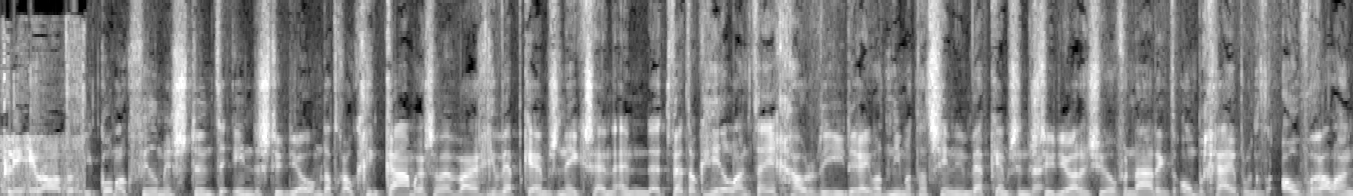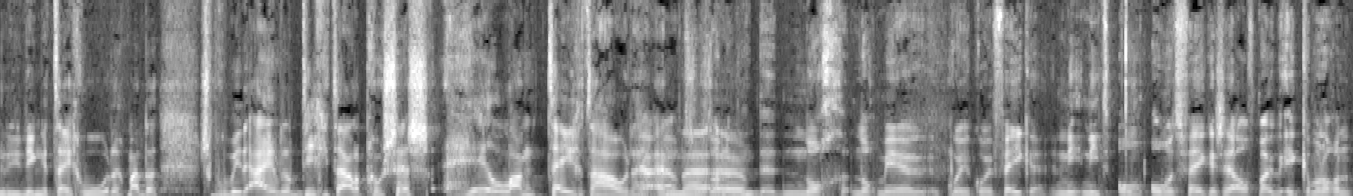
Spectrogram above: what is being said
Vlieg je later. Je kon ook veel meer stunten in de studio, omdat er ook geen camera's er waren, geen webcams, niks. En, en het werd ook heel lang tegengehouden door iedereen, want niemand had zin in webcams in de studio. En als je erover nadenkt, onbegrijpelijk, want overal hangen die dingen tegenwoordig. Maar dat, ze probeerden eigenlijk dat digitale proces heel lang tegen te houden. Ja, en, eh, eh, nog, nog meer kon je, kon je faken. Niet, niet om, om het faken zelf, maar ik, ik kan me nog een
